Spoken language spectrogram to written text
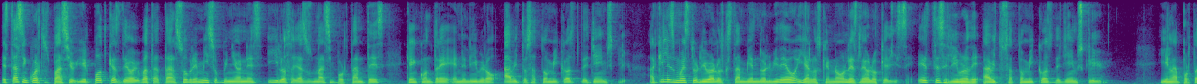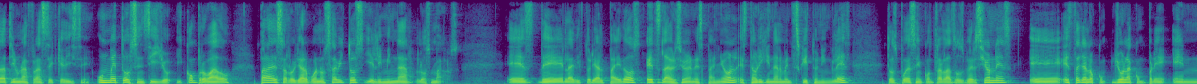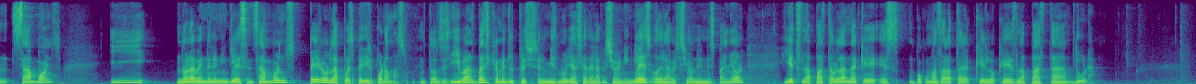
Estás en Cuarto Espacio y el podcast de hoy va a tratar sobre mis opiniones y los hallazgos más importantes que encontré en el libro Hábitos Atómicos de James Clear. Aquí les muestro el libro a los que están viendo el video y a los que no les leo lo que dice. Este es el libro de Hábitos Atómicos de James Clear. Y en la portada tiene una frase que dice, un método sencillo y comprobado para desarrollar buenos hábitos y eliminar los malos. Es de la editorial Pi 2, esta es la versión en español, está originalmente escrito en inglés, entonces puedes encontrar las dos versiones. Eh, esta ya lo, yo la compré en Sanborns y no la venden en inglés en Sanborns, pero la puedes pedir por Amazon. Entonces, y básicamente el precio es el mismo, ya sea de la versión en inglés o de la versión en español. Y esta es la pasta blanda que es un poco más barata que lo que es la pasta dura.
